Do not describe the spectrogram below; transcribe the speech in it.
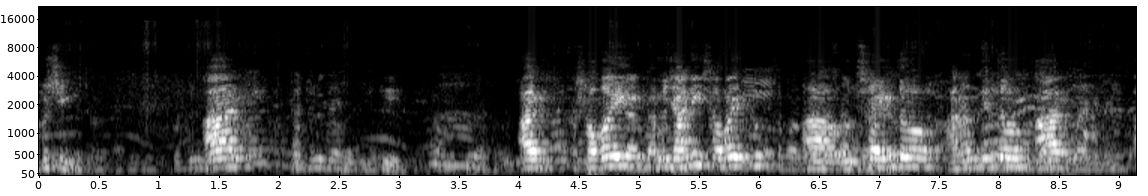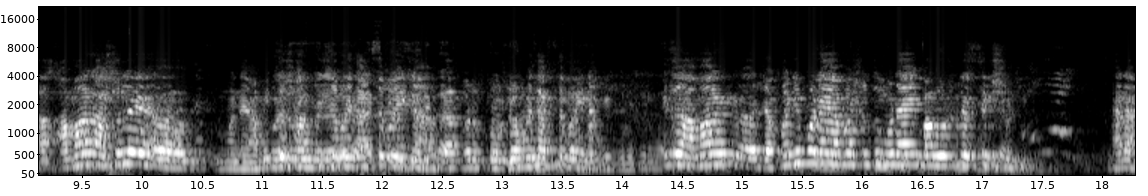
খুশি। আর আর সবাই, আমি জানি সবাই খুব উৎসাহিত, আনন্দিত। আর আমার আসলে মানে আমি তো শান্তি সভায় থাকতে পারি না, তারপরে প্রোগ্রামে থাকতে পারি না। কিন্তু আমার যখনই মনে হয় আমার শুধু মনে হয় বাবুর কাছ থেকে শুনি। হ্যাঁ না?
